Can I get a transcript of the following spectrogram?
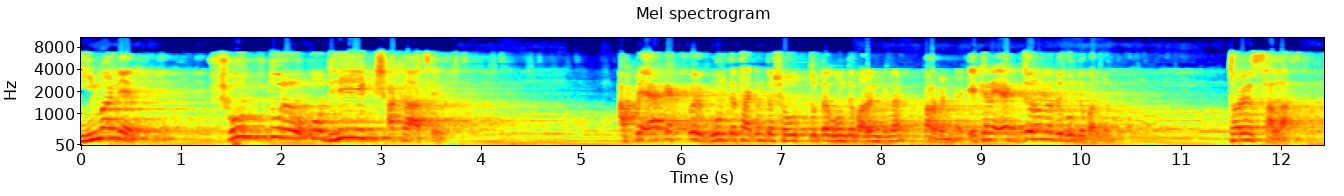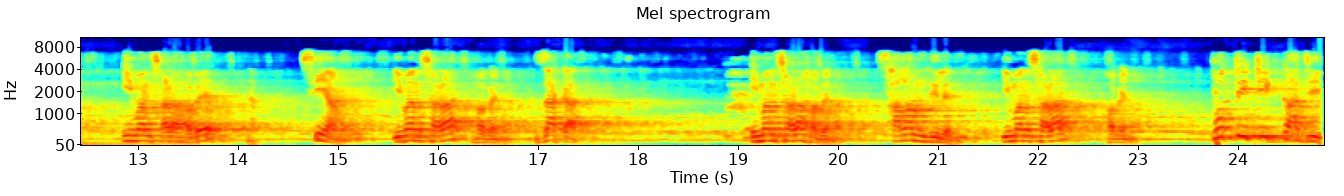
ইমানের সত্তরের অধিক শাখা আছে। আপনি এক এক করে গুনতে থাকেন তো সত্তরটা গুনতে পারেন কিনা? পারবেন না। এখানে একজনের মধ্যে গুনতে পারবেন ধরেন সালাদ। ইমান ছাড়া হবে না। সিয়াম। ইমান ছাড়া হবে না। জাকাত ইমান ছাড়া হবে না। সালাম দিলেন। ইমান ছাড়া হবে না। প্রতিটি কাজে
